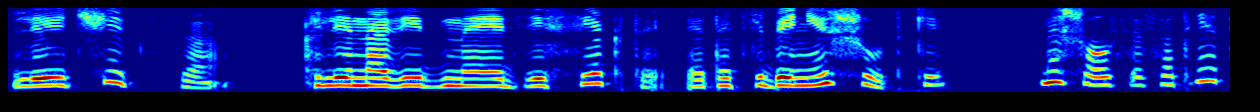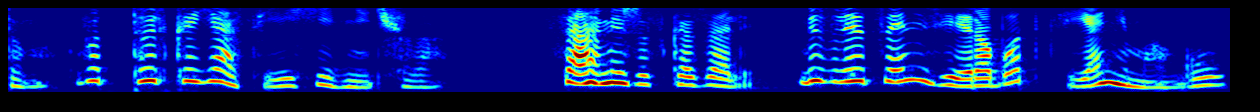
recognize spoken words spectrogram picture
Лечиться. Клиновидные дефекты это тебе не шутки. Нашелся с ответом, вот только я съехидничала. Сами же сказали, без лицензии работать я не могу.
